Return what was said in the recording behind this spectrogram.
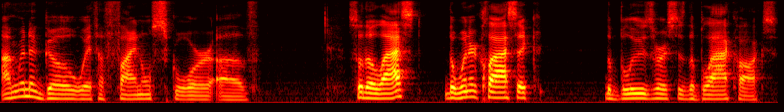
I'm going to go with a final score of. So the last, the Winter Classic, the Blues versus the Blackhawks,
